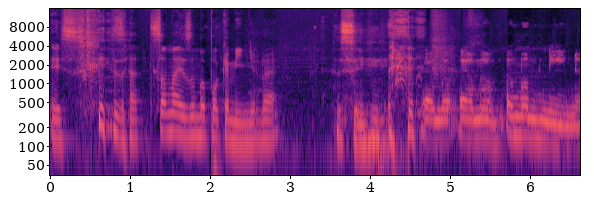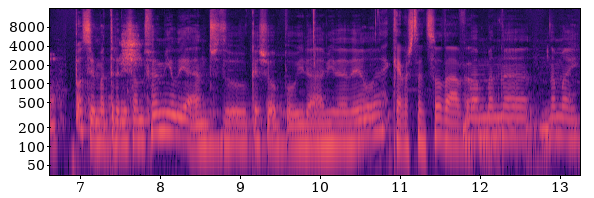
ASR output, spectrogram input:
Isso, exato. Só mais uma para o caminho, não é? Sim. É uma, é uma, é uma menina. Pode ser uma tradição de família. Antes do cachorro ir à vida dele, Que é bastante saudável. mama na, na mãe.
